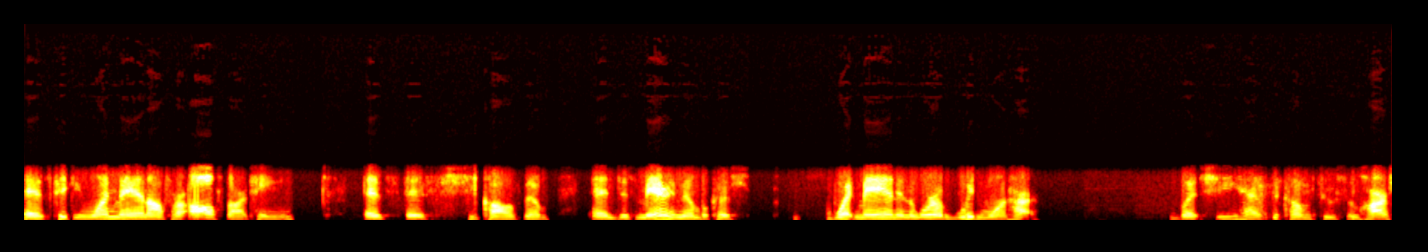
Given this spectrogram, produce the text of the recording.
as picking one man off her all star team, as as she calls them, and just marrying them because what man in the world wouldn't want her? But she has to come to some harsh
